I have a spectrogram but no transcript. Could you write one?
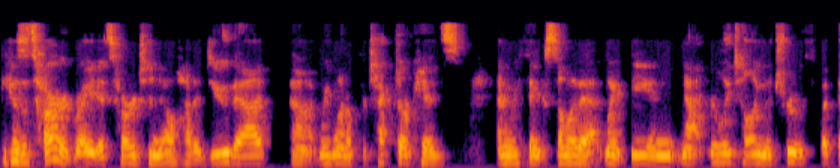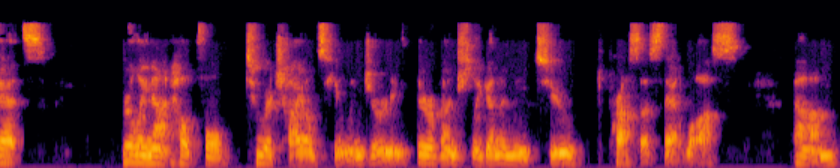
because it's hard, right? It's hard to know how to do that. Uh, we want to protect our kids, and we think some of that might be in not really telling the truth, but that's really not helpful to a child's healing journey. They're eventually going to need to process that loss. Um,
